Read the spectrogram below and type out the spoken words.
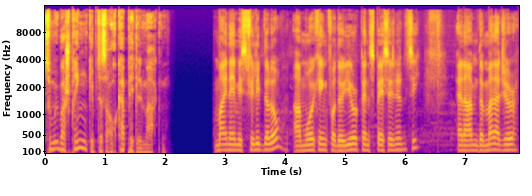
Zum Überspringen gibt es auch Kapitelmarken. My name is Philippe Delot. I'm working for the European Space Agency and I'm the manager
